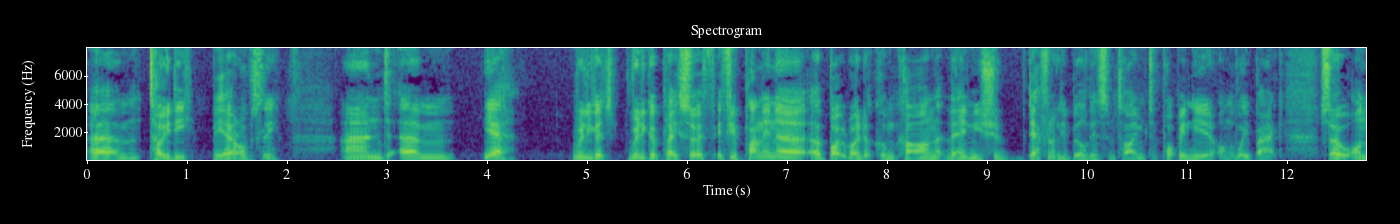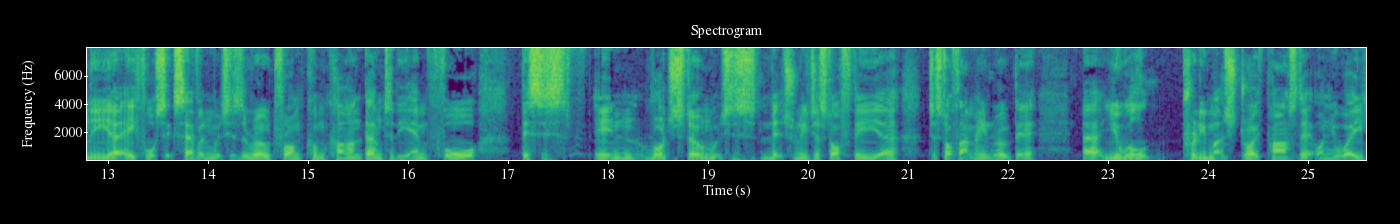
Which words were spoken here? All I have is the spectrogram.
um, tidy beer, obviously, and um, yeah, really good, really good place. So if, if you're planning a, a bike ride at Cwm Carn, then you should definitely build in some time to pop in here on the way back. So on the uh, A467, which is the road from Cwm Carn down to the M4, this is in Rogerstone, which is literally just off the uh, just off that main road there. Uh, you will pretty much drive past it on your way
